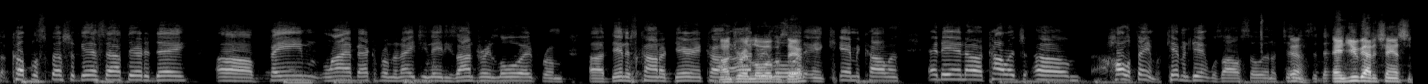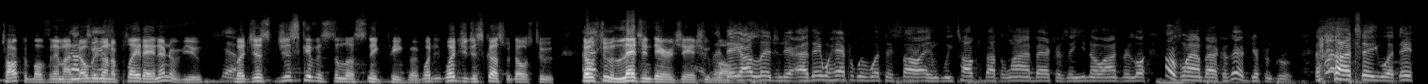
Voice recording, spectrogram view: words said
a couple of special guests out there today. Uh, famed linebacker from the 1980s, Andre Lloyd from uh, Dennis Conner, Darian Conner, Andre Lloyd was there. and Cammy Collins, and then uh, college um, Hall of Famer Kevin Dent was also in Yeah, attendance today. and you got a chance to talk to both of them. I know we're going to play that interview, Yeah. but just just give us a little sneak peek. What what did you discuss with those two those two legendary JSU ballers? They are legendary. Uh, they were happy with what they saw, and we talked about the linebackers. And you know, Andre Lloyd, those linebackers, they're a different group. I tell you what, they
